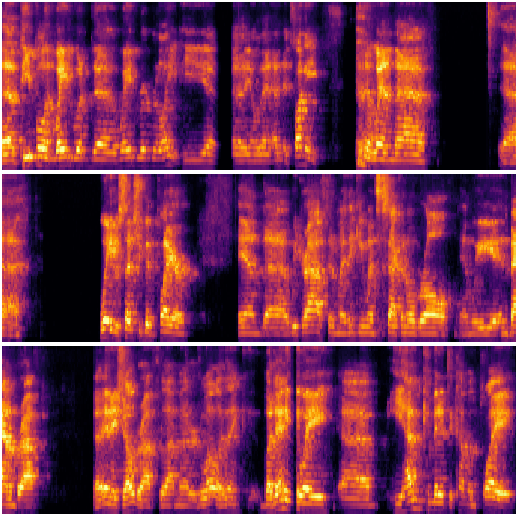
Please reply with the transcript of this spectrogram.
uh, people, and Wade would uh, Wade would relate. He, uh, you know, and it's funny when Wade was such a good player and uh, we drafted him. I think he went second overall, and we in the Bantam draft, uh, NHL draft for that matter as well. I think. But anyway, uh, he hadn't committed to come and play,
